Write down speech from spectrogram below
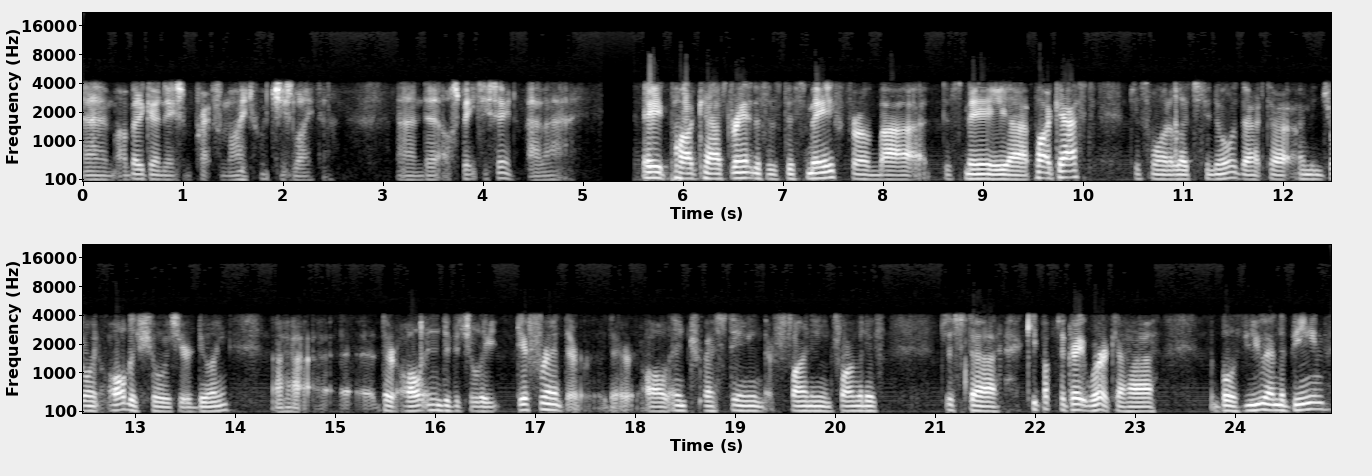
Um, I better go and do some prep for mine, which is later. And uh, I'll speak to you soon. Bye bye. Hey, podcast rant. This is Dismay from uh, Dismay uh, Podcast. Just want to let you know that uh, I'm enjoying all the shows you're doing. Uh, they're all individually different. They're they're all interesting. They're funny, informative. Just uh, keep up the great work. Uh, both you and the Bean,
